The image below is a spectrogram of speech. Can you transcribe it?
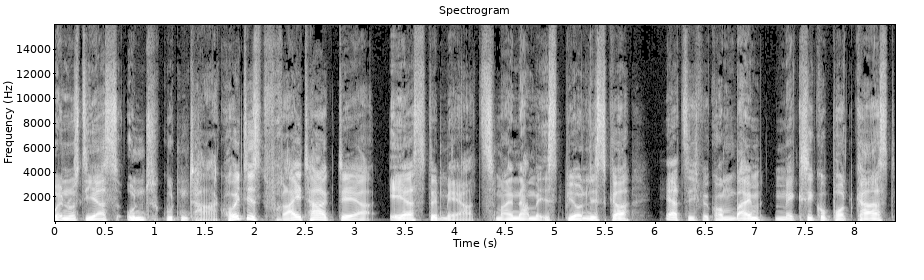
Buenos dias und guten Tag. Heute ist Freitag, der 1. März. Mein Name ist Björn Liska. Herzlich willkommen beim Mexiko-Podcast.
